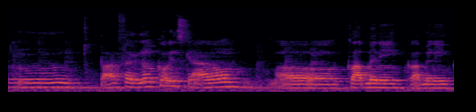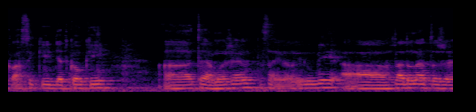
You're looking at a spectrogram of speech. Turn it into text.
Mm, parfémy, no kolínske áno, uh, clubmeny, clubmeny, klasiky, detkovky a to ja môžem, to sa mi veľmi ľúbi a vzhľadom na to, že,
